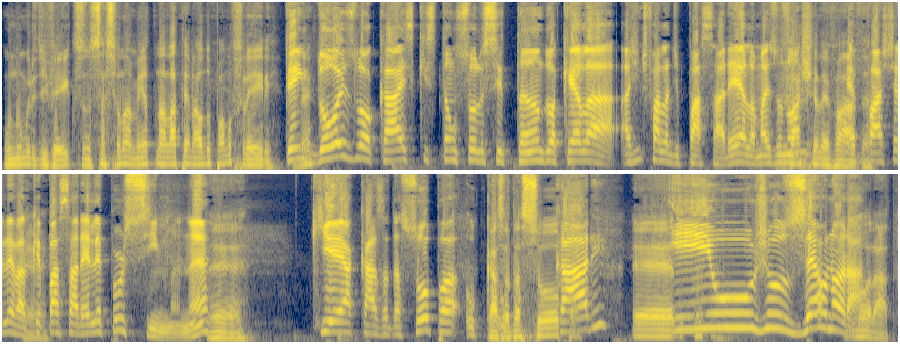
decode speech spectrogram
o número de veículos no estacionamento na lateral do Paulo Freire. Tem né? dois locais que estão solicitando aquela. A gente fala de passarela, mas o nome. Faixa elevada. É faixa elevada, é. porque passarela é por cima, né? É. Que é a Casa da Sopa, o Casa o, da Sopa, o Cari é... e o José Honorato. Honorato.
